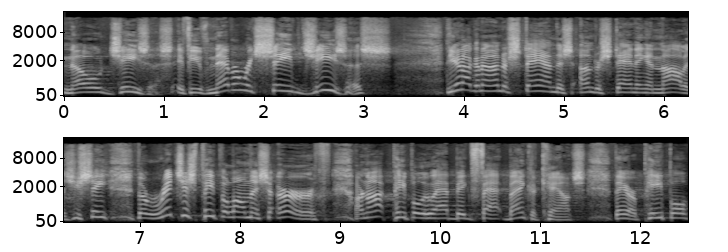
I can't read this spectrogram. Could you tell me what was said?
know Jesus, if you've never received Jesus, you're not going to understand this understanding and knowledge. You see, the richest people on this earth are not people who have big fat bank accounts. They are people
